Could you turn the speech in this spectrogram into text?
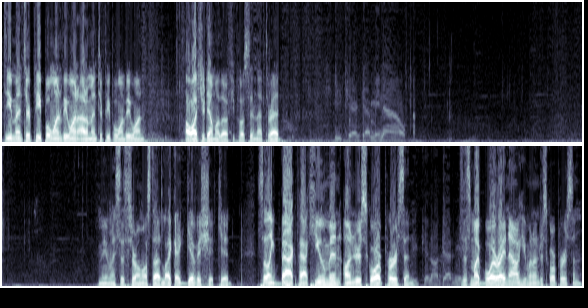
Do you mentor people 1v1? I don't mentor people 1v1. I'll watch your demo though if you post it in that thread. You can't get me now. Me and my sister almost died. Like I give a shit, kid. Selling backpack. Human underscore person. You cannot get me. Is this my boy right now? Human underscore person?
